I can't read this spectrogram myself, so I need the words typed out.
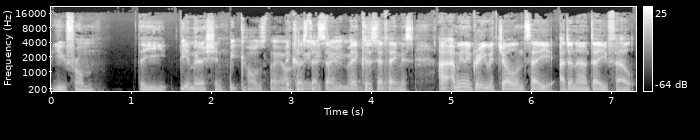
you from the the immersion because they are because they're so famous. because they're Yeah. famous. I, I'm going to agree with Joel and say I don't know how Dave felt,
